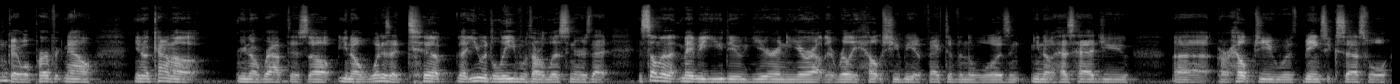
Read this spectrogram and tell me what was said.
Okay, well, perfect. Now, you know, kind of, you know, wrap this up. You know, what is a tip that you would leave with our listeners that is something that maybe you do year in year out that really helps you be effective in the woods and you know has had you uh, or helped you with being successful?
